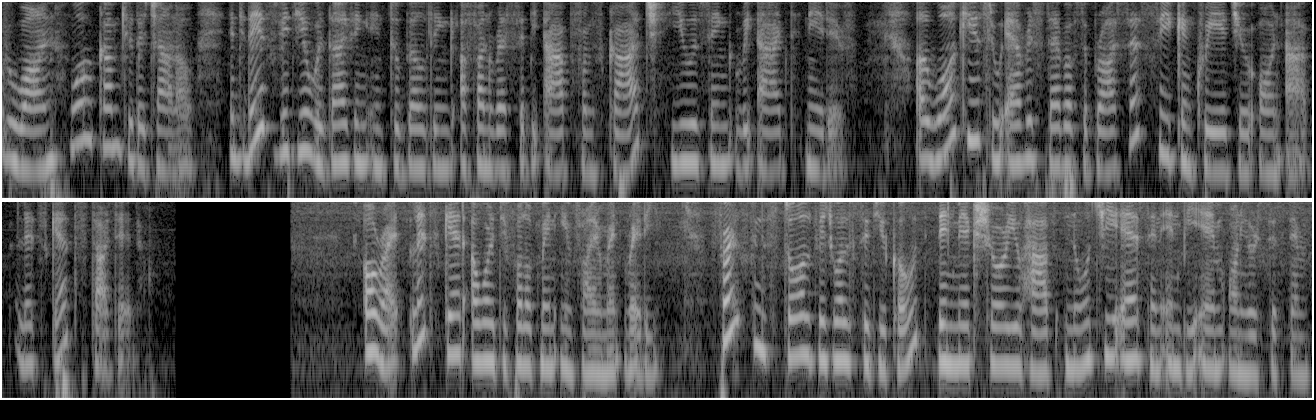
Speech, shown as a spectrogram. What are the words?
everyone, welcome to the channel. In today's video we're diving into building a fun recipe app from scratch using React Native. I'll walk you through every step of the process so you can create your own app. Let's get started. Alright, let's get our development environment ready. First install Visual Studio Code, then make sure you have Node.js and NPM on your system.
